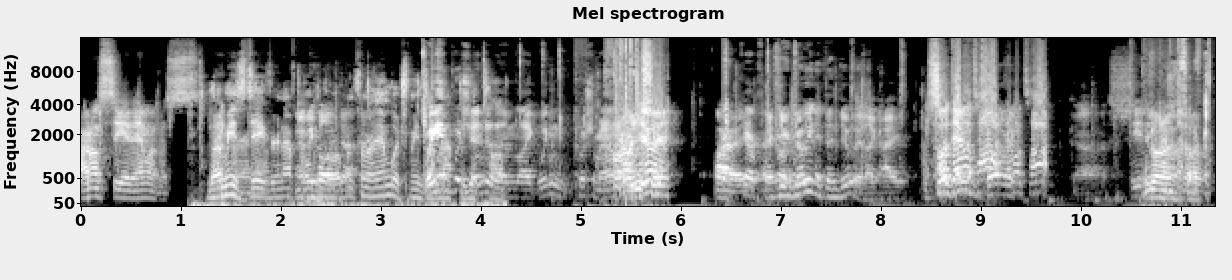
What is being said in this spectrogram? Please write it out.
I don't see them with us. That means, Dave, you're gonna have to Maybe hold the door open for him, which means we I'm can gonna have to push get into top. them. Like we can push them I'm out. doing say? it. Alright, Careful, if you're doing it, then do it. Like I. So them on Go top. for Them on top. Gosh. He's You're going gonna- to fuck.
